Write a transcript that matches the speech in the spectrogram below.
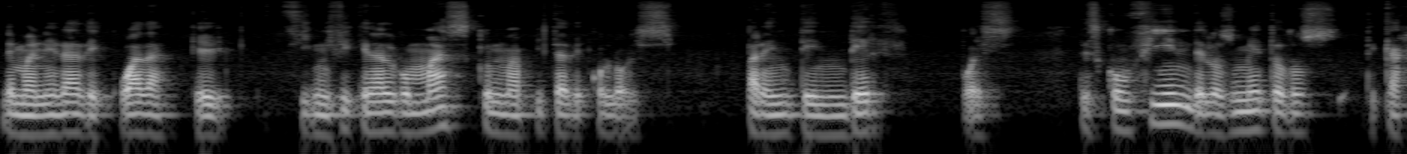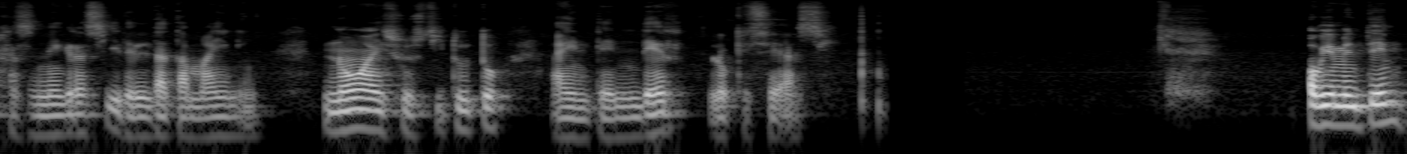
de manera adecuada, que signifiquen algo más que un mapita de colores. Para entender, pues, desconfíen de los métodos de cajas negras y del data mining. No hay sustituto a entender lo que se hace. Obviamente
